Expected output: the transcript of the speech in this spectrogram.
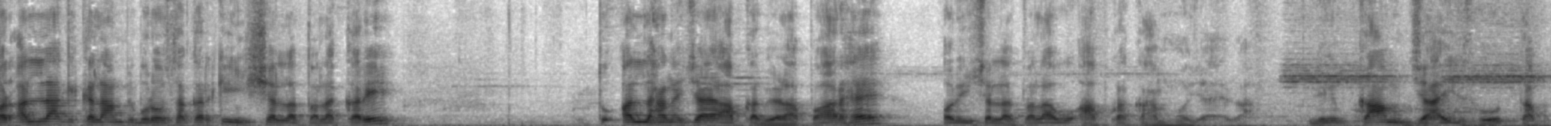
और अल्लाह के कलाम पे भरोसा करके इन ताला करे तो अल्लाह ने चाहे आपका बेड़ा पार है और इन ताला वो आपका काम हो जाएगा। लेकिन काम जायज़ हो तब।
